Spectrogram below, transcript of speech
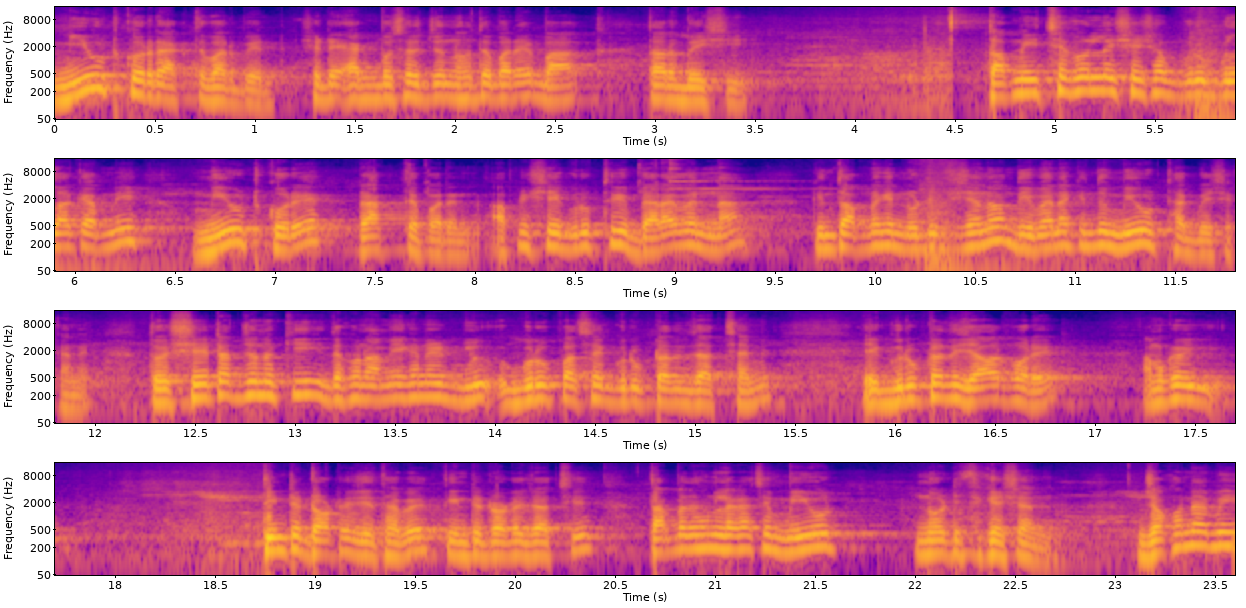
মিউট করে রাখতে পারবেন। সেটা এক বছরের জন্য হতে পারে বা তারও বেশি। তো আপনি ইচ্ছে করলে সেই সব গ্রুপগুলোকে আপনি মিউট করে রাখতে পারেন। আপনি সেই গ্রুপ থেকে বেরাবেন না। কিন্তু আপনাকে নোটিফিকেশানও দেবে না, কিন্তু মিউট থাকবে সেখানে। তো সেটার জন্য কি, দেখুন আমি এখানে গ্রুপ আছে গ্রুপটাতে যাচ্ছি আমি। এই গ্রুপটাতে যাওয়ার পরে আমাকে ওই তিনটে ডটে যেতে হবে, তিনটে ডটে যাচ্ছি। তারপর দেখুন লেখা আছে মিউট নোটিফিকেশান যখন আমি,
